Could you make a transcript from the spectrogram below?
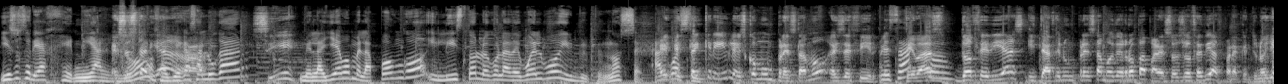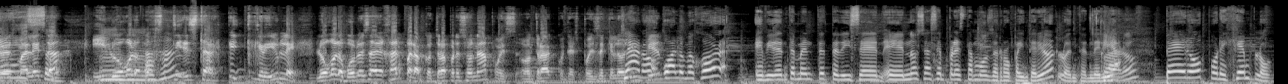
Y eso sería genial, Eso ¿no? O sea, estaría- llegas al lugar, Sí. me la llevo, me la pongo y listo, luego la devuelvo y no sé, algo Eh, Está así. increíble, es como un préstamo, es decir, Exacto. te vas 12 días y te hacen un préstamo de ropa para esos 12 días para que tú no lleves Eso. maleta y luego lo. Hostia, está increíble. Luego lo vuelves a dejar para que otra persona, pues otra, después de que lo Claro, limpien. o a lo mejor, evidentemente te dicen, eh, no se hacen préstamos de ropa interior, lo entendería. Claro. Pero, por ejemplo,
